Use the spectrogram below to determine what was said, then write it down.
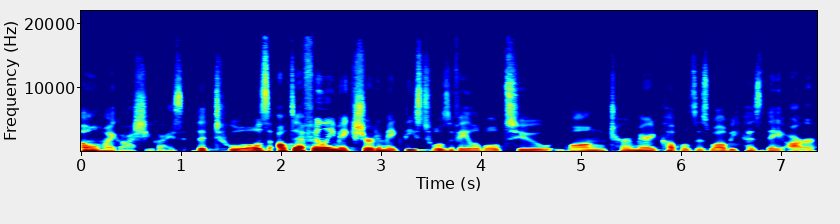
Oh my gosh, you guys, the tools, I'll definitely make sure to make these tools available to long term married couples as well because they are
